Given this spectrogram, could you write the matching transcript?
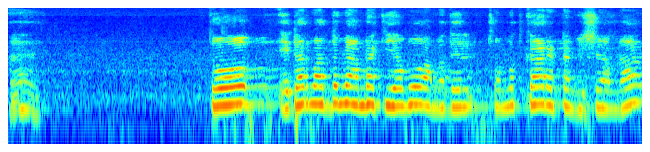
হ্যাঁ। তো এটার মাধ্যমে আমরা কি হব? আমাদের চমৎকার একটা বিষয় আমরা,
